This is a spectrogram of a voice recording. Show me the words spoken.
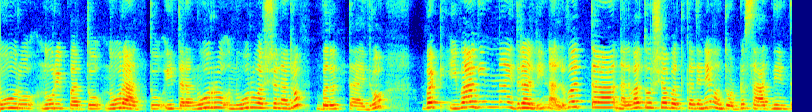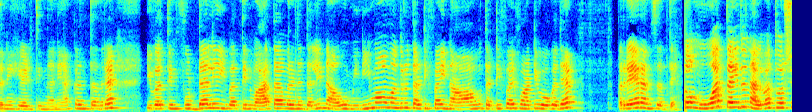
ನೂರು, ನೂರಿಪ್ಪತ್ತು ನೂರ ಹತ್ತು ಈ ಥರ ನೂರು ನೂರು ವರ್ಷನಾದರೂ ಬದುಕ್ತಾ ಇದ್ರು. ಬಟ್ ಇವಾಗಿನ ಇದರಲ್ಲಿ ನಲವತ್ತ, ನಲವತ್ತು ವರ್ಷ ಬದುಕೋದೇನೆ ಒಂದು ದೊಡ್ಡ ಸಾಧನೆ ಅಂತಲೇ ಹೇಳ್ತೀನಿ ನಾನು. ಯಾಕಂತಂದರೆ ಇವತ್ತಿನ ಫುಡ್ಡಲ್ಲಿ ಇವತ್ತಿನ ವಾತಾವರಣದಲ್ಲಿ ನಾವು ಮಿನಿಮಮ್ ಅಂದರೂ ತರ್ಟಿ ಫೈವ್ ನಾವು ತರ್ಟಿ ಫೈವ್ ಫಾರ್ಟಿ ಹೋಗೋದೇ ರೇರ್ ಅನ್ಸುತ್ತೆ. ಸೊ ಮೂವತ್ತೈದು, ನಲ್ವತ್ತು ವರ್ಷ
